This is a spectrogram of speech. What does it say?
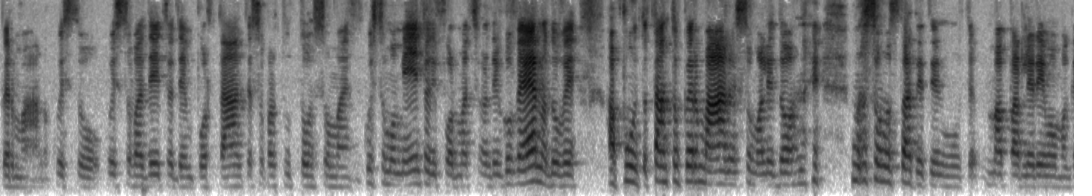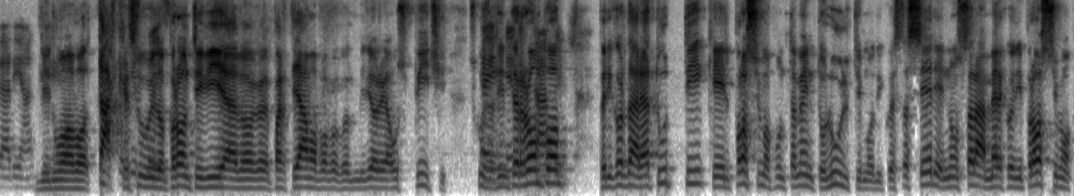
per mano. Questo, questo va detto ed è importante, soprattutto insomma, in questo momento di formazione del governo dove appunto tanto per mano insomma, le donne non sono state tenute, ma parleremo magari anche di nuovo. Tac, subito, pronti via, partiamo proprio con i migliori auspici. Scusa, ti interrompo per ricordare a tutti che il prossimo appuntamento, l'ultimo di questa serie, non sarà mercoledì prossimo,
